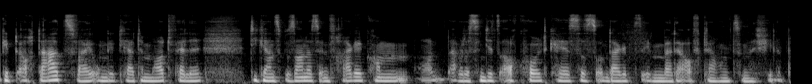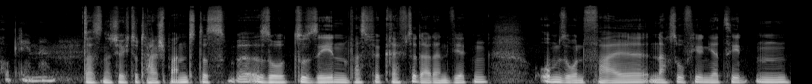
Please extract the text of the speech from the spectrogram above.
gibt auch da zwei ungeklärte Mordfälle, die ganz besonders in Frage kommen. Und, aber das sind jetzt auch Cold Cases und da gibt es eben bei der Aufklärung ziemlich viele Probleme. Das ist natürlich total spannend, das äh, so zu sehen, was für Kräfte da dann wirken, um so einen Fall nach so vielen Jahrzehnten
